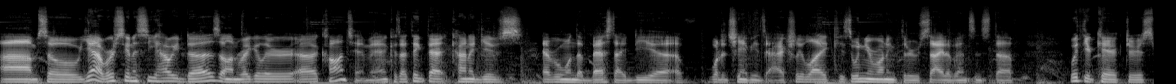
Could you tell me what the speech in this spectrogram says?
Um, so yeah, we're just to see how he does on regular uh, content, man, because I think that kind of gives everyone the best idea of what a champion's actually like, is when you're running through side events and stuff with your characters.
